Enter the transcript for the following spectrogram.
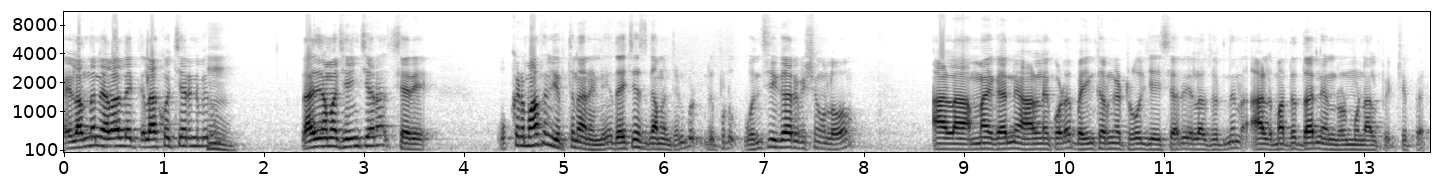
వీళ్ళందరినీ ఎలా లెక్క- లాక్కొచ్చారండి మీరు? రాజీనామా చేయించారా? సరే. ఒక్కటి మాత్రం చెప్తున్నానండి దయచేసి గమనించండి. ఇప్పుడు ఇప్పుడు వంశీ గారి విషయంలో వాళ్ళ అమ్మాయి గారిని వాళ్ళని కూడా భయంకరంగా ట్రోల్ చేశారు. ఇలా జరిగిందని వాళ్ళ మద్దతుదారు నేను రెండు మూడు నాలుగు చెప్పారు.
